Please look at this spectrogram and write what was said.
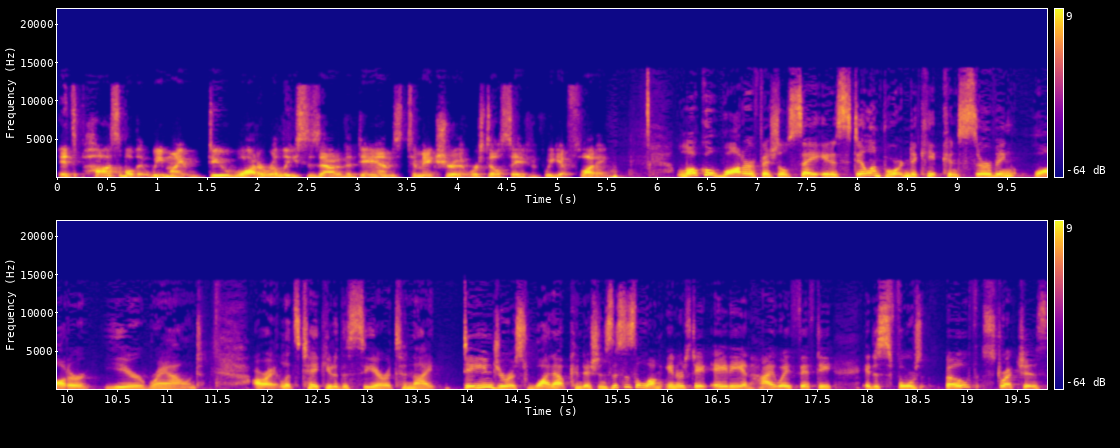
it's possible that we might do water releases out of the dams to make sure that we're still safe if we get flooding. Local water officials say it is still important to keep conserving water year round. All right, let's take you to the Sierra tonight. Dangerous whiteout conditions. This is along Interstate 80 and Highway 50. It has forced both stretches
